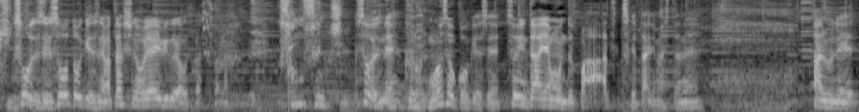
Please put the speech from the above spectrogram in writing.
きいそうですね。相当大きいですね。私の親指ぐらい大きかったかな。3センチそうですね。ぐらい。ものすごく大きいですね。それにダイヤモンドパーッとつけてありましたねあのね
